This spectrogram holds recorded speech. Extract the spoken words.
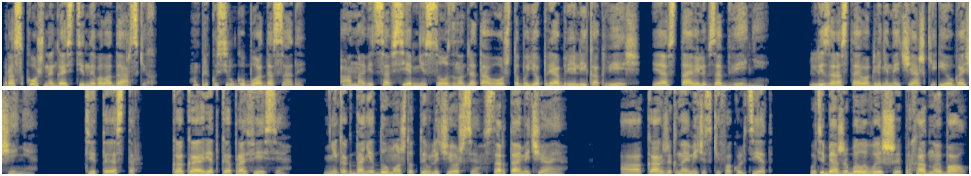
в роскошной гостиной Володарских? Он прикусил губу от досады. Она ведь совсем не создана для того, чтобы ее приобрели как вещь и оставили в забвении. Лиза расставила глиняные чашки и угощения. Титестер. Какая редкая профессия. Никогда не думал, что ты влечешься сортами чая. А как же экономический факультет? У тебя же был высший проходной бал.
